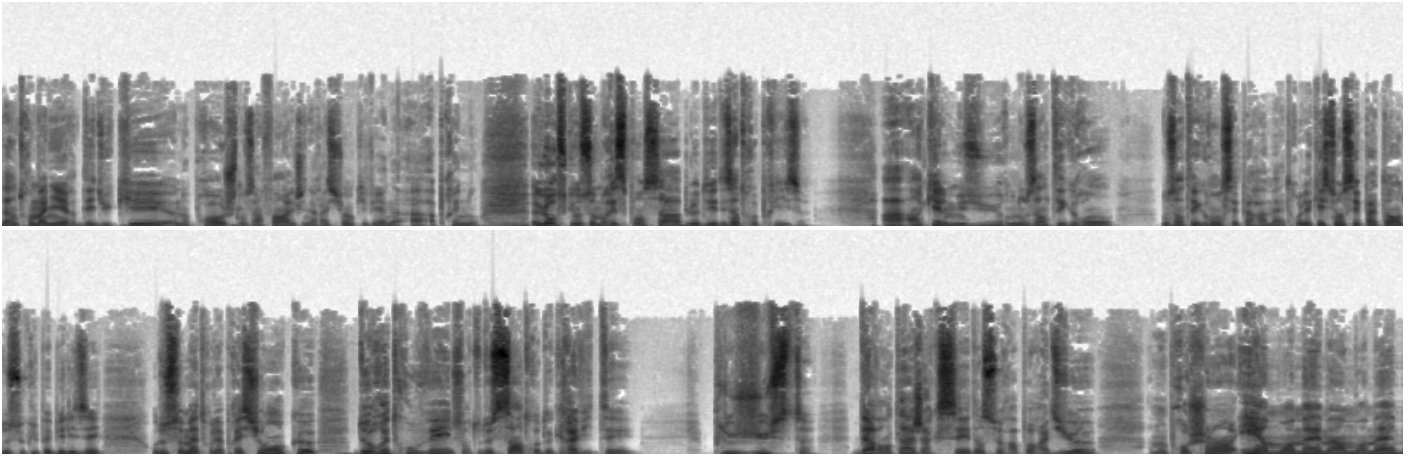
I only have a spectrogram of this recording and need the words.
dans notre manière d'éduquer nos proches, nos enfants, les générations qui viennent après nous, lorsque nous sommes responsables des, des entreprises à en quelle mesure nous intégrons ces paramètres. La question, c'est pas tant de se culpabiliser ou de se mettre la pression que de retrouver une sorte de centre de gravité plus juste, davantage axé dans ce rapport à Dieu, à mon prochain et à moi-même, à moi-même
